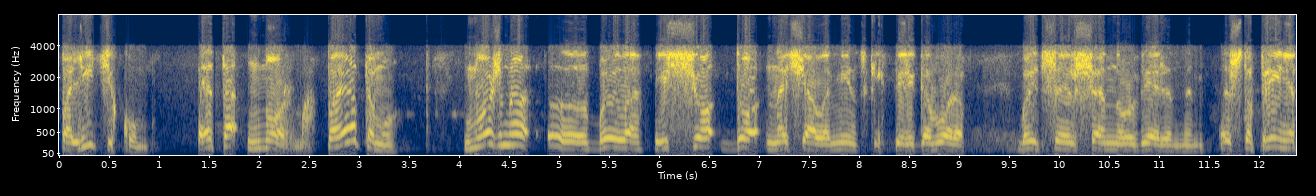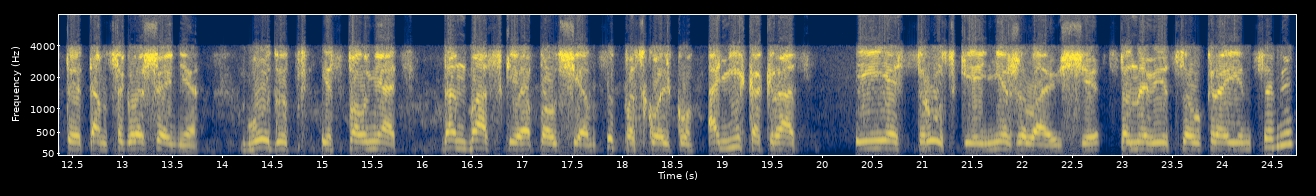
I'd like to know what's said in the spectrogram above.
политикум, это норма. Поэтому можно э, было еще до начала минских переговоров быть совершенно уверенным, что принятые там соглашения будут исполнять донбасские ополченцы, поскольку они как раз и есть русские, не желающие становиться украинцами,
